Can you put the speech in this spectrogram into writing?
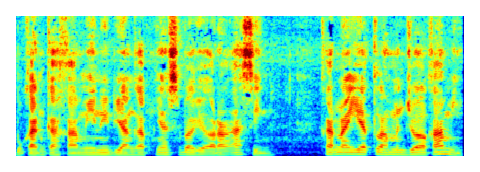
Bukankah kami ini dianggapnya sebagai orang asing karena ia telah menjual kami?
